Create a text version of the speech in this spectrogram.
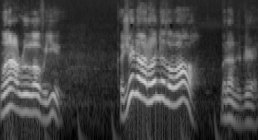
will not rule over you. Because you're not under the law, but under grace.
